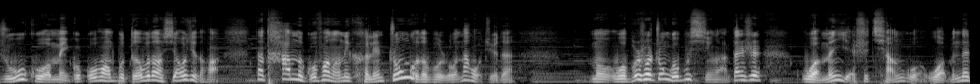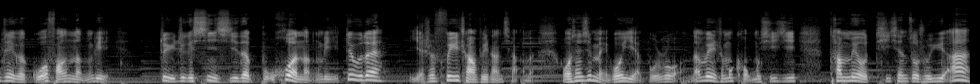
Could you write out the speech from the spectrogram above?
如果美国国防部得不到消息的话，那他们的国防能力可连中国都不如。那我觉得，我我不是说中国不行啊，但是我们也是强国，我们的这个国防能力，对于这个信息的捕获能力，对不对？也是非常非常强的，我相信美国也不弱。那为什么恐怖袭击他没有提前做出预案？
